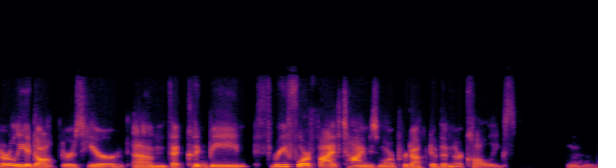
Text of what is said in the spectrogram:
early adopters here um, that could be three, four, five times more productive than their colleagues. Mm-hmm.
